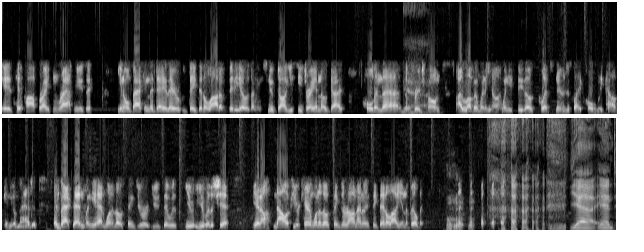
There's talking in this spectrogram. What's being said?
is hip hop, right, and rap music. You know, back in the day, they they did a lot of videos. I mean, Snoop Dogg, you see Dre and those guys holding the the Yeah. fridge phone. I love it when you know when you see those clips and you're just like, holy cow, can you imagine? And back then, when you had one of those things, you were you there was you you were the shit. You know, now if you're carrying one of those things around, I don't even think they'd allow you in the building. yeah, and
